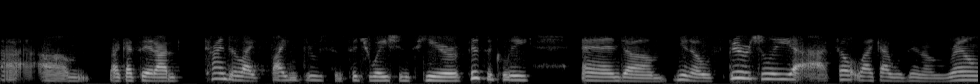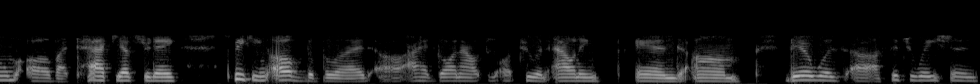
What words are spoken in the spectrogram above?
uh, um, like I said, I'm kind of like fighting through some situations here physically and um you know spiritually i felt like i was in a realm of attack yesterday speaking of the blood uh, i had gone out to, to an outing and um there was a situation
